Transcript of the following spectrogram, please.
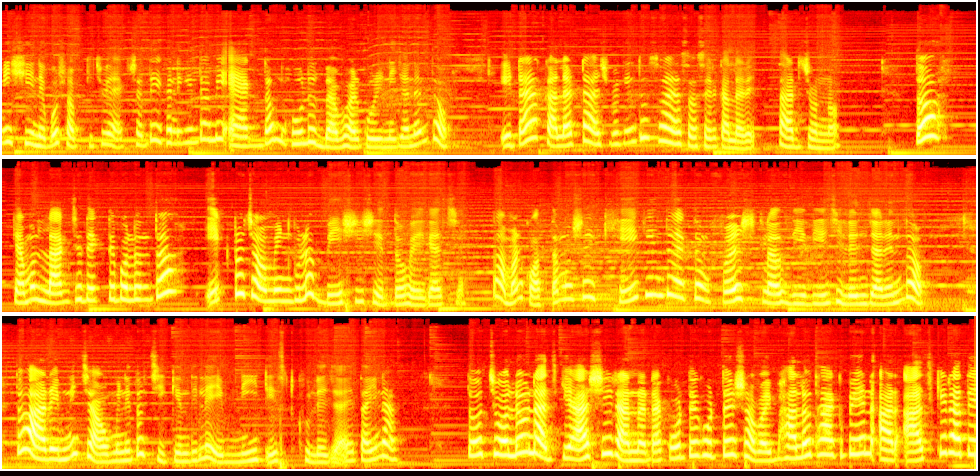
মিশিয়ে নেব সব কিছু একসাথে। এখানে কিন্তু আমি একদম হলুদ ব্যবহার করিনি, জানেন তো? এটা কালারটা আসবে কিন্তু সয়া সসের কালারে, তার জন্য। তো কেমন লাগছে দেখতে বলুন তো? একটু চাউমিনগুলো বেশি সেদ্ধ হয়ে গেছে। তো আমার কর্তামশাই খেয়ে কিন্তু একদম ফার্স্ট ক্লাস দিয়ে দিয়েছিলেন, জানেন তো? তো আর এমনি চাউমিনে তো চিকেন দিলে এমনিই টেস্ট খুলে যায়, তাই না? তো চলুন আজকে আসি রান্নাটা করতে করতে। সবাই ভালো থাকবেন আর আজকে রাতে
